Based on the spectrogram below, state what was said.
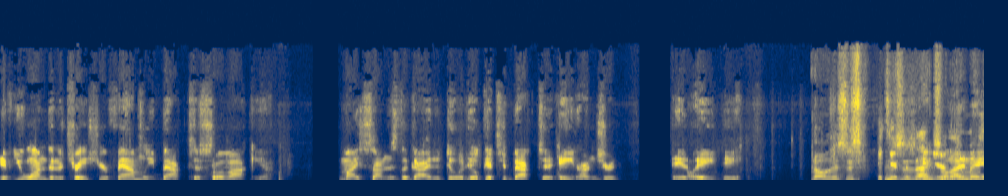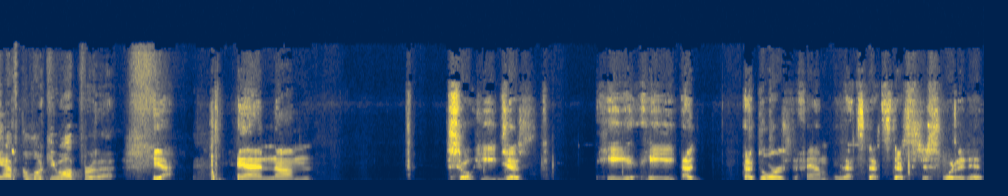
If you wanted to trace your family back to Slovakia, my son's the guy to do it. He'll get you back to 800, you know, AD. No, this is this is excellent. I may have to look you up for that. Yeah, and um, so he just he he ad- adores the family. That's that's that's just what it is.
